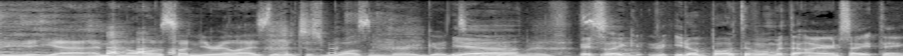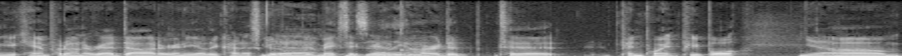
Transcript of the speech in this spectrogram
yeah, and then all of a sudden you realize that it just wasn't very good to begin with. It's so- like you know both of them with the iron sight thing. You can't put on a red dot or any other kind of scope. Yeah, it makes it exactly. really hard to to pinpoint people. Yeah, Um,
